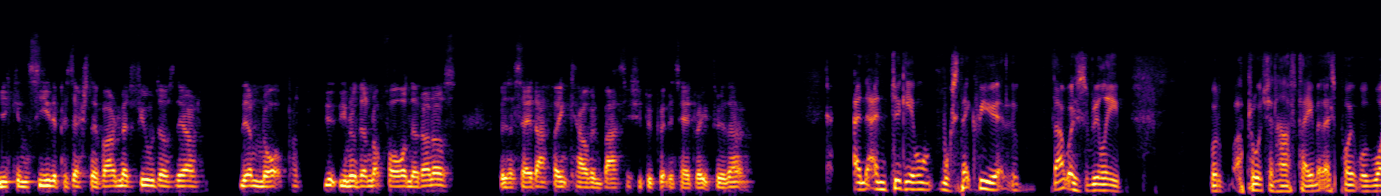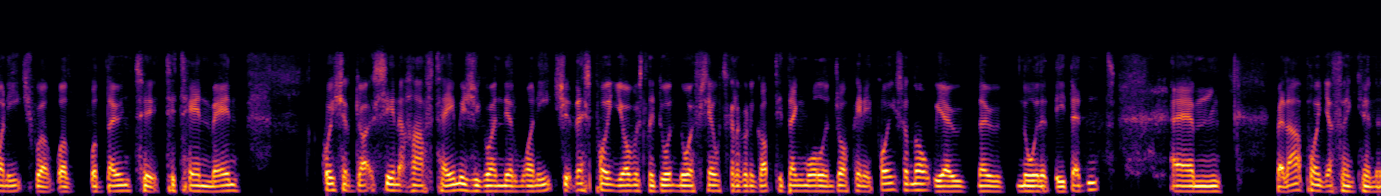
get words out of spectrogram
You can see the position of our midfielders there. They're not you know, they're not following the runners. But as I said, I think Calvin Bassey should be putting his head right through that. And and Dougie, we'll, we'll stick with you. That was really we're approaching half time at this point. We're one each. We're, we're, we're down to, to 10 men. What's your gut saying at half time as you go in there one each? At this point, you obviously don't know if Celtic are going to go up to Dingwall and drop any points or not. We now know that they didn't. Um, by that point, you're thinking,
